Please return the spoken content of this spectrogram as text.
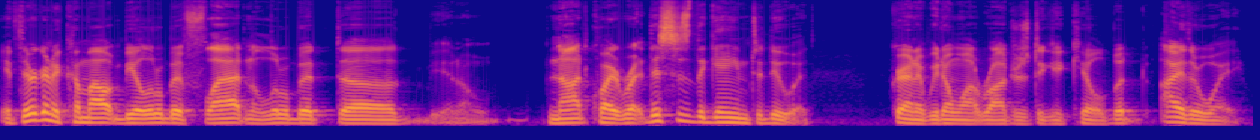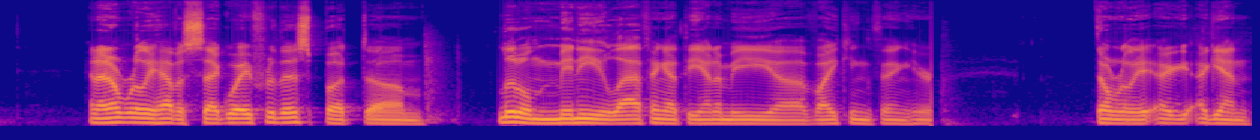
if they're going to come out and be a little bit flat and a little bit, uh, you know, not quite right. This is the game to do it. Granted, we don't want Rodgers to get killed, but either way. And I don't really have a segue for this, but um, little mini laughing at the enemy uh, Viking thing here. Don't really, again,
